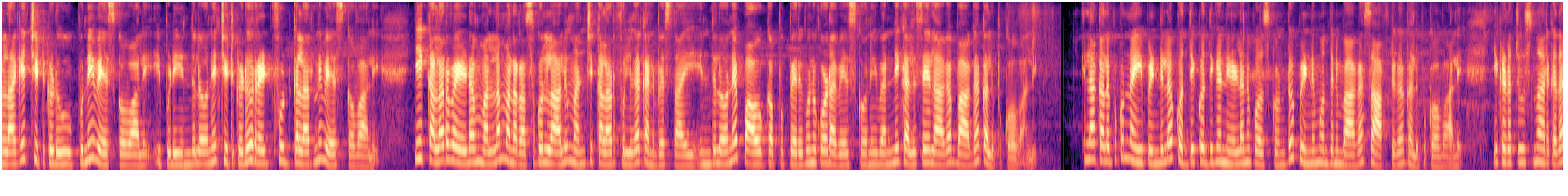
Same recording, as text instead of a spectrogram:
అలాగే చిటికెడు ఉప్పుని వేసుకోవాలి. ఇప్పుడు ఇందులోనే చిటికెడు రెడ్ ఫుడ్ కలర్ని వేసుకోవాలి. ఈ కలర్ వేయడం వల్ల మన రసగుల్లాలు మంచి కలర్ఫుల్గా కనిపిస్తాయి. ఇందులోనే పావు కప్పు పెరుగును కూడా వేసుకొని ఇవన్నీ కలిసేలాగా బాగా కలుపుకోవాలి. ఇలా కలుపుకున్న ఈ పిండిలో కొద్ది కొద్దిగా నీళ్ళను పోసుకుంటూ పిండి ముద్దని బాగా సాఫ్ట్గా కలుపుకోవాలి. ఇక్కడ చూస్తున్నారు కదా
